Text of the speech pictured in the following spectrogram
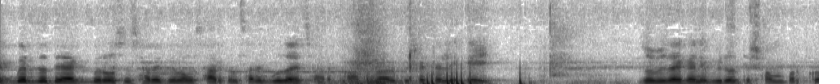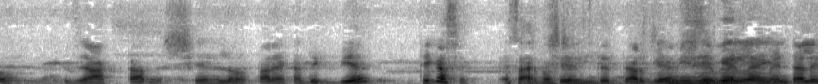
একবার যদি একবার ওসি সারেক এবং সার্কেল সারেক বুঝাই স্যার ঘটনার বিষয়টা হলো এই। জমি জায়গা নিয়ে বিরোধী সম্পর্ক যে আক্তার সে হলো তার একাধিক বিয়ে ঠিক আছে? তার বিয়ে মেন্টালি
